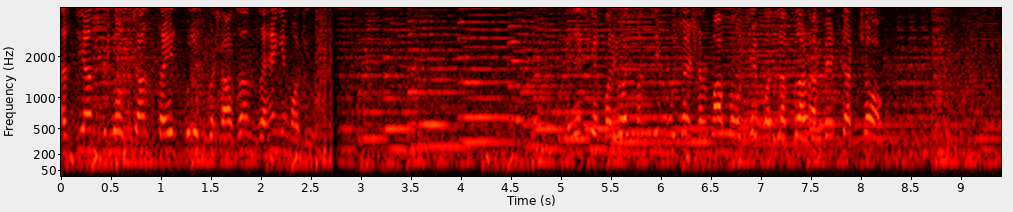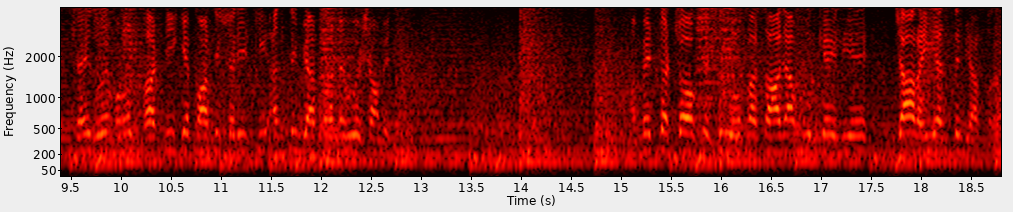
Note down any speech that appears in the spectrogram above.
एसडीएम त्रिलोक चंद सहित पुलिस प्रशासन रहेंगे मौजूद प्रदेश के परिवहन मंत्री मूलचंद शर्मा पहुँचे बल्लभगढ़ अंबेडकर चौक शहीद हुए मनोज भाटी के पार्थिव शरीर की अंतिम यात्रा में हुए शामिल अंबेडकर चौक से शुरू होकर शाहजहांपुर के लिए जा रही है अंतिम यात्रा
